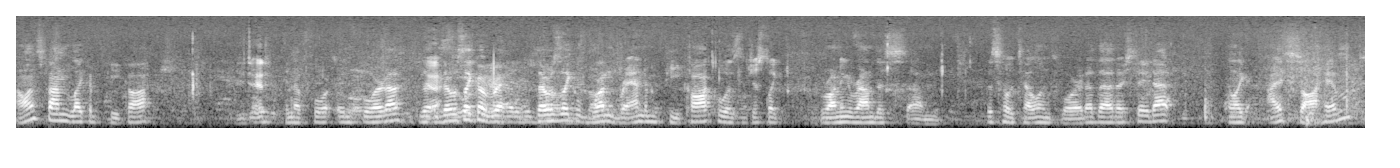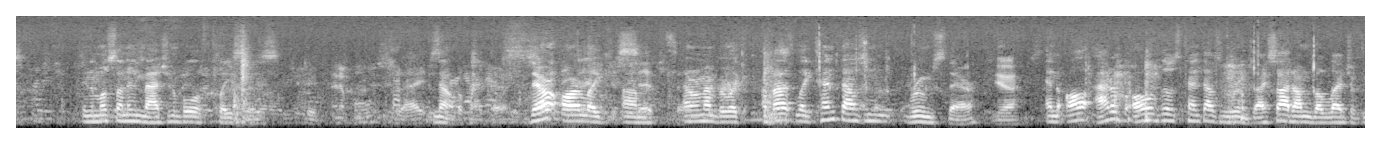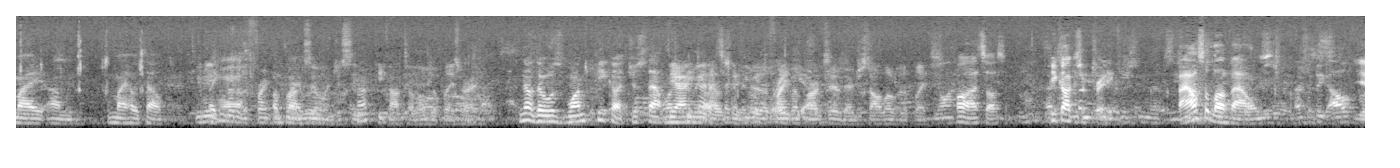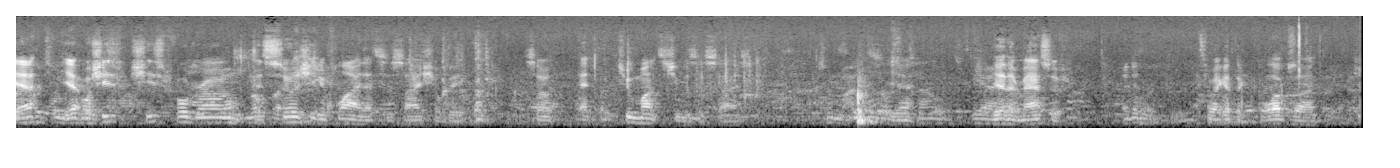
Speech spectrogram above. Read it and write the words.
I once found like a peacock You did? in a Flor- in Florida. There, Yeah. there was like a ra- there was like one random peacock who was just like running around this um this hotel in Florida that I stayed at, and like I saw him in the most unimaginable of places. In a pool? Should I just No. open my door? There are like um sit, sit. I remember like about like ten thousand rooms there, Yeah. and all out of all of those ten thousand rooms, I saw it on the ledge of my um of my hotel. You know, you can go to the Franklin of my Park Zoo room. and just see Huh? peacocks all over the place, right? No, there was one peacock, just that one Yeah, I mean, peacock. that's like if you go to the Franklin Park Zoo, they're just all over the place. Oh, that's awesome. Peacocks are pretty. I also love owls. That's a big owl. Yeah, yeah, well, she's, she's full grown, as soon as she can fly, that's the size she'll be. So, at two months, she was this size. Two months. Yeah, Yeah. yeah, they're massive. It doesn't. That's why I got the gloves on.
